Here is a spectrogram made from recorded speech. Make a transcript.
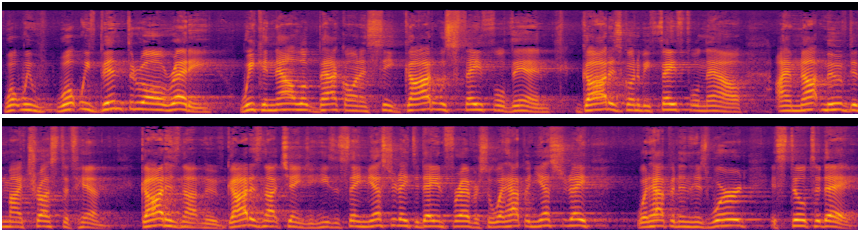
What, we, what we've been through already, we can now look back on and see God was faithful then. God is going to be faithful now. I am not moved in my trust of Him. God has not moved. God is not changing. He's the same yesterday, today, and forever. So, what happened yesterday, what happened in His Word, is still today.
